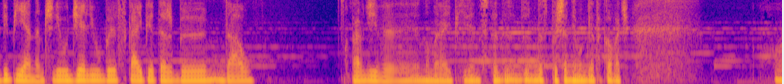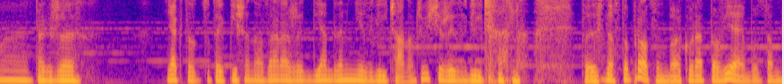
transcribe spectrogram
VPN-em, czyli udzieliłby w Skype'ie też by dał prawdziwy numer IP, więc wtedy bezpośrednio mogli atakować. E, także jak to tutaj pisze Nazara, że Diana nie jest zwilczana. Oczywiście, że jest zwilczana to jest na 100%, bo akurat to wiem, bo tam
